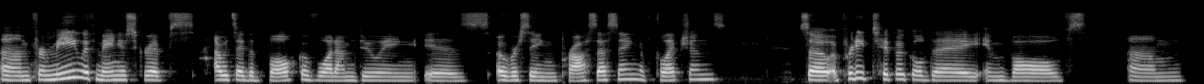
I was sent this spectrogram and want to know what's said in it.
um, for me with manuscripts, I would say the bulk of what I'm doing is overseeing processing of collections. So a pretty typical day involves um,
